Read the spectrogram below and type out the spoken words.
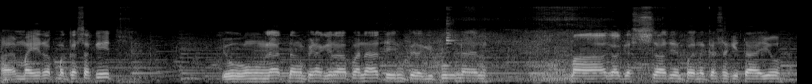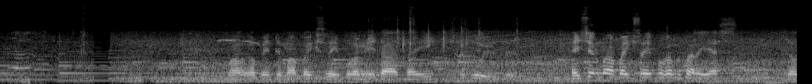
Ah, mahirap magkasakit. Yung lahat ng pinaghirapan natin, pinag-ipunan, magagastos natin pag nagkasakit tayo. Mga kabente, mapa-x-ray po kami ni tatay. Hey sir, mapa-x-ray po kami parehas. Dok.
